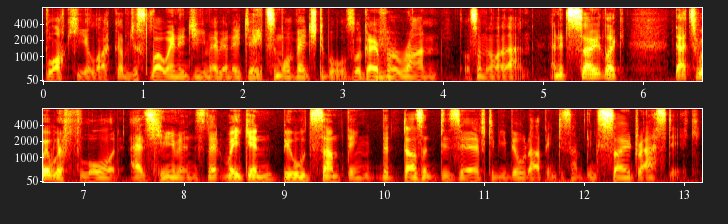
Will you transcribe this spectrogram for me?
block here. Like I'm just low energy. Maybe I need to eat some more vegetables or go mm. for a run or something like that. And it's so like, that's where we're flawed as humans that we can build something that doesn't deserve to be built up into something so drastic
